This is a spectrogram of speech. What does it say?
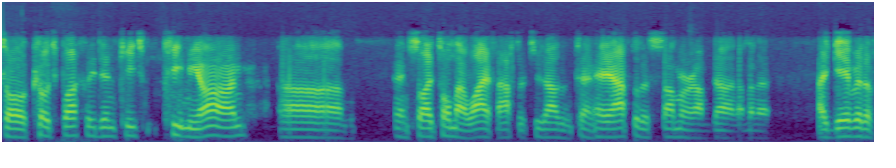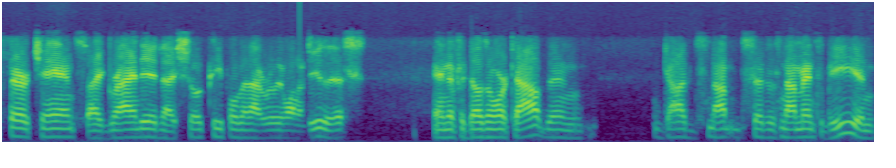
So Coach Buckley didn't keep keep me on, um, and so I told my wife after 2010, "Hey, after the summer, I'm done. I'm gonna." I gave it a fair chance. I grinded. I showed people that I really want to do this and if it doesn't work out, then God's not says it's not meant to be, and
